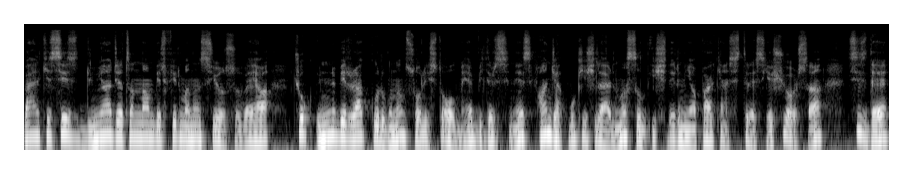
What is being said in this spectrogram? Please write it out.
Belki siz dünyaca tanınan bir firmanın CEO'su veya çok ünlü bir rock grubunun solisti olmayabilirsiniz. Ancak bu kişiler nasıl işlerini yaparken stres yaşıyorsa siz de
